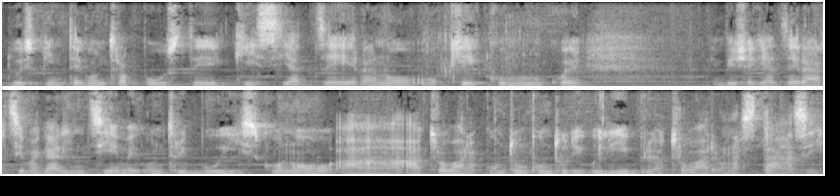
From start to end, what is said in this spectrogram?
due spinte contrapposte che si azzerano o che comunque invece che azzerarsi magari insieme contribuiscono a, a trovare appunto un punto di equilibrio, a trovare una stasi.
